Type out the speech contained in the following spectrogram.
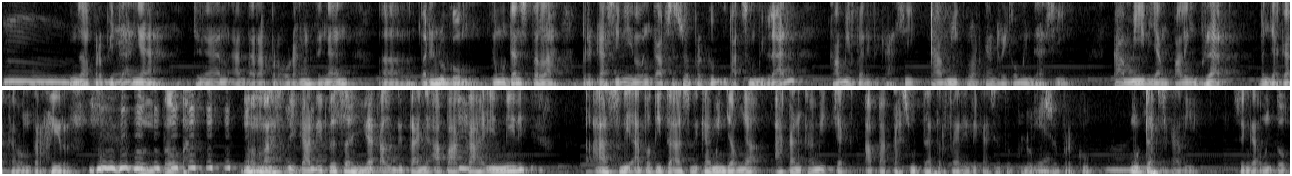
Hmm. Inilah perbedaannya dengan antara perorangan dengan eh, badan hukum. Kemudian setelah berkas ini lengkap sesuai Pergub 49, kami verifikasi, kami keluarkan rekomendasi. Kami yang paling berat penjaga gawang terakhir untuk memastikan itu sehingga kalau ditanya apakah ini asli atau tidak asli kami jawabnya akan kami cek apakah sudah terverifikasi atau belum Iya. sesuai Pergub. Hmm. Mudah sekali sehingga untuk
